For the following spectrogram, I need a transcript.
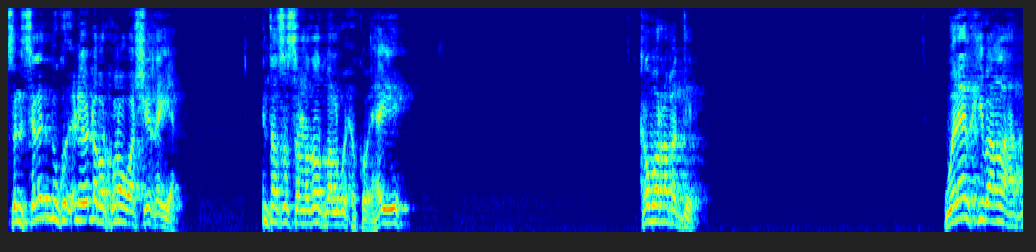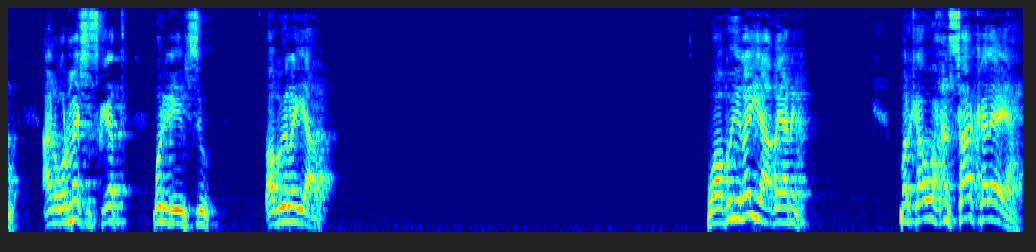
silsilad buu ku xiniyo dhabarkuna waa shiiqaya intaasoo sannadood baa lagu xukumay haye ka warrama dee walaalkii baan la hadlay. Aan war meesha iskaga ta wariga iibso. Waabu ila yaabay. Waabu ila yaabay aniga. Marka waxaan saa ka leeyahay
